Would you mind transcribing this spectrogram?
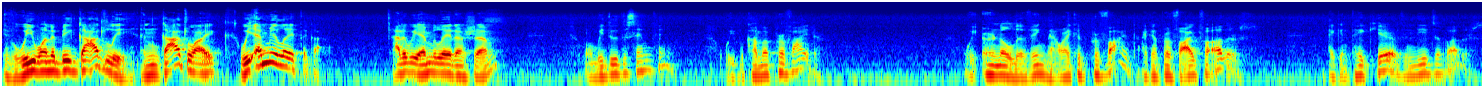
if we want to be godly and godlike, we emulate the God. How do we emulate Hashem? When we do the same thing. We become a provider. We earn a living, now I can provide. I can provide for others. I can take care of the needs of others.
